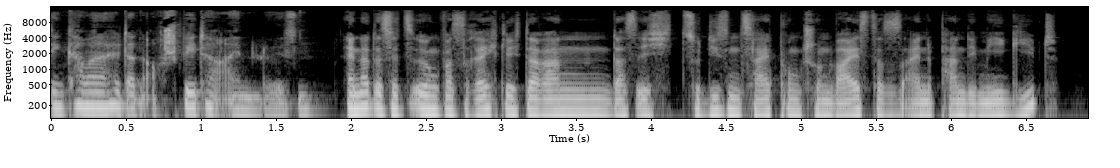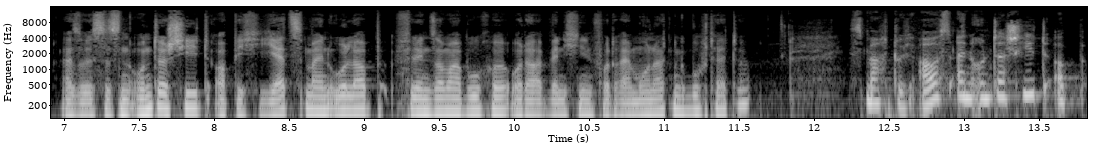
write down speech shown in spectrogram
Den kann man halt dann auch später einlösen. Ändert es jetzt irgendwas rechtlich daran, dass ich zu diesem Zeitpunkt schon weiß, dass es eine Pandemie gibt? Also ist es ein Unterschied, ob ich jetzt meinen Urlaub für den Sommer buche oder wenn ich ihn vor drei Monaten gebucht hätte? Es macht durchaus einen Unterschied, ob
